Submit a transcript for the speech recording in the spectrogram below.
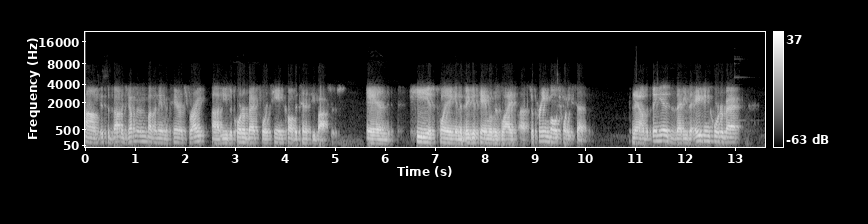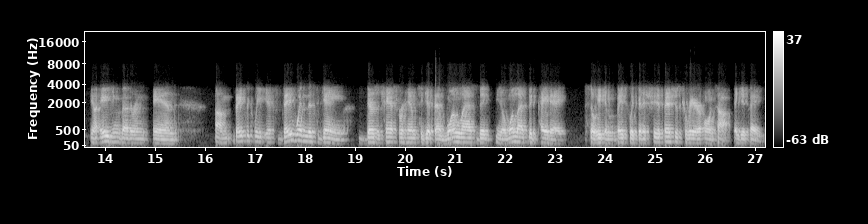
Um, it's about a gentleman by the name of Terrence Wright. Uh, he's a quarterback for a team called the Tennessee Boxers, and he is playing in the biggest game of his life, uh, Supreme Bowl 27. Now, the thing is, is that he's an aging quarterback, you know, aging veteran, and um, basically, if they win this game, there's a chance for him to get that one last big, you know, one last big payday, so he can basically finish finish his career on top and get paid.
